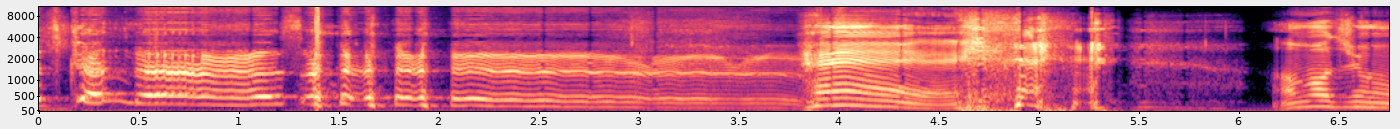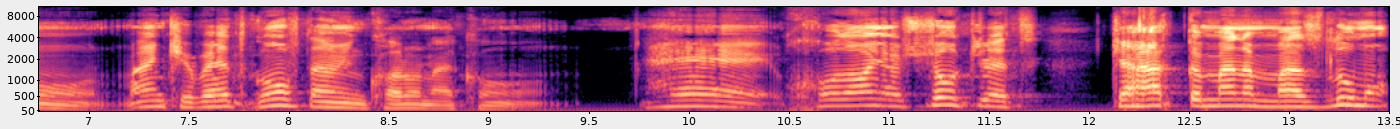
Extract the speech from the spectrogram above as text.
است هی آقا جون من که بهت گفتم این کارو نکن. هی خدایا شکرت که حق من مظلوم و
